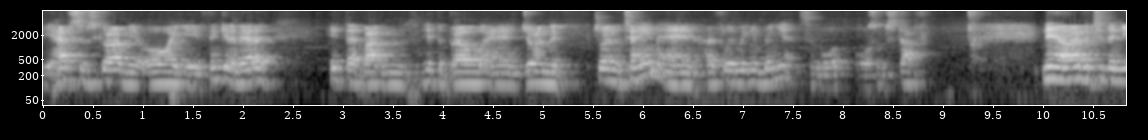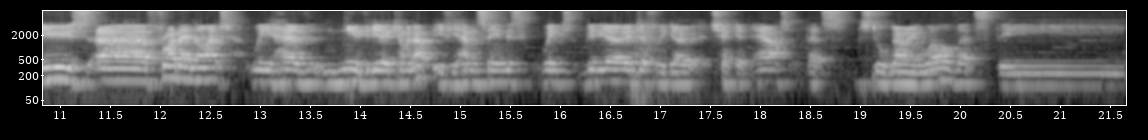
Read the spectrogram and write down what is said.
if you have subscribed or you're thinking about it, hit that button, hit the bell, and join the join the team and hopefully we can bring you some more awesome stuff. Now over to the news. Uh, Friday night we have new video coming up. If you haven't seen this week's video, definitely go check it out. That's still going well. That's the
